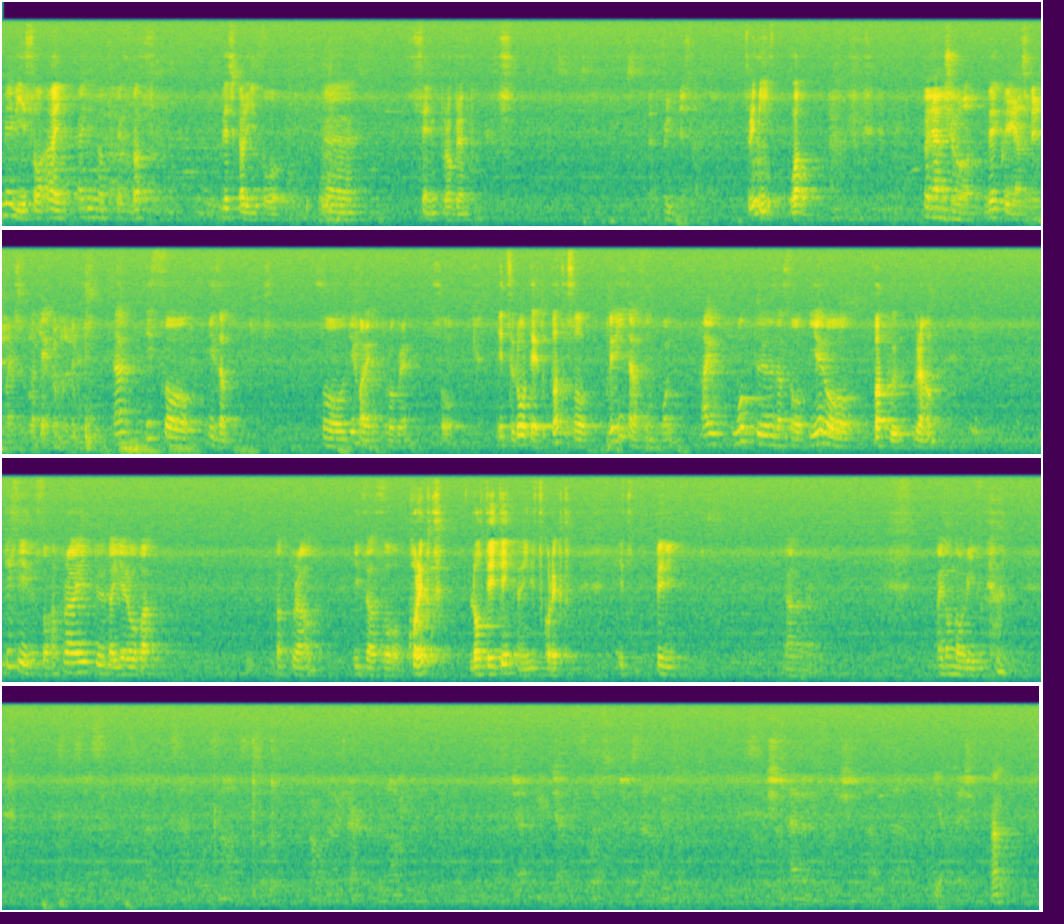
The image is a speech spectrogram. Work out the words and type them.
Maybe, so I, I did not know, but basically, so, uh, same problem. previous language. Three me? Wow. but I'm sure Very quick. they are a bit flexible. Okay. A couple of minutes. And this so is a so different program. So it's rotated. But so very interesting point. I want to the so yellow background. This is so applied to the yellow back background. It's a so correct rotating and it's correct. ぺり、uh, I don't know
